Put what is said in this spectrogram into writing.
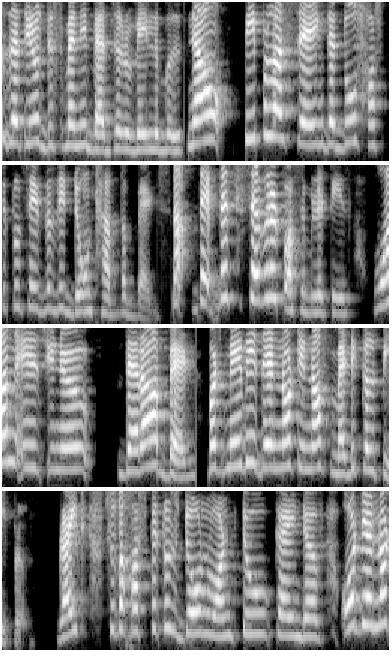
is that you know this many beds are available. Now people are saying that those hospitals say that they don't have the beds. Now there, there's several possibilities. One is you know there are beds but maybe they're not enough medical people right? So the hospitals don't want to kind of or they're not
